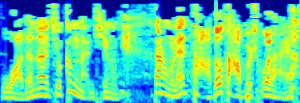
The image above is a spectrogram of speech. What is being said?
我的呢就更难听了，但是我连打都打不出来呀、啊，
